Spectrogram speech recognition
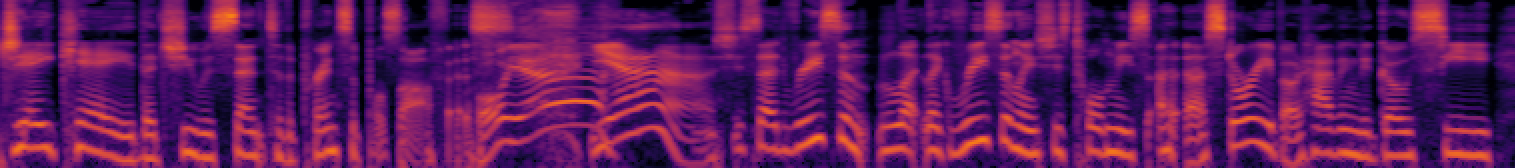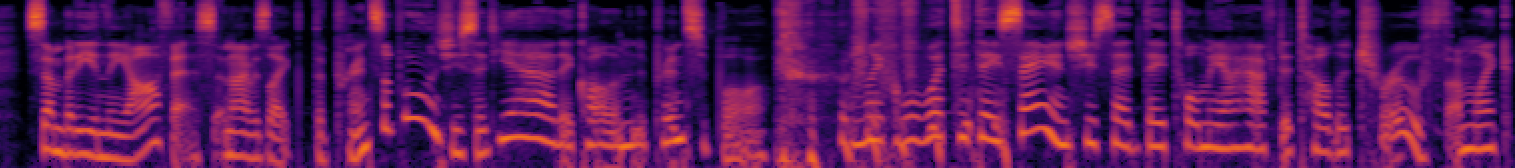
JK that she was sent to the principal's office. Oh yeah. Yeah, she said recent, like, recently, she's told me a story about having to go see somebody in the office, and I was like, "The principal?" And she said, "Yeah, they call him the principal." I'm like, "Well, what did they say?" And she said, "They told me I have to tell the truth." I'm like.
